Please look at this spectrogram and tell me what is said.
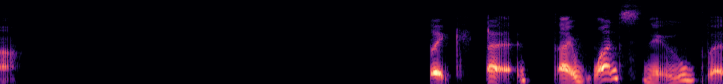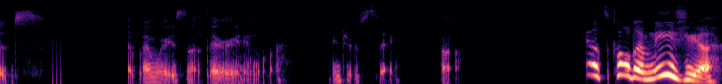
Huh. Like, uh, I once knew, but that memory's not there anymore. Interesting. Yeah, it's called amnesia.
